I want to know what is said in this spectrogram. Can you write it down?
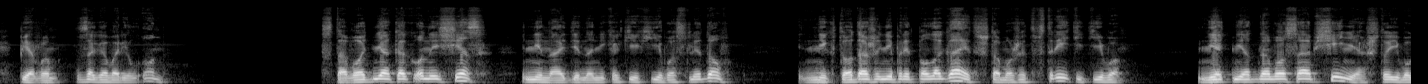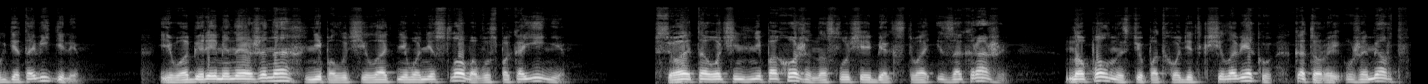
— первым заговорил он. «С того дня, как он исчез, не найдено никаких его следов. Никто даже не предполагает, что может встретить его. Нет ни одного сообщения, что его где-то видели». Его беременная жена не получила от него ни слова в успокоении. Все это очень не похоже на случай бегства из-за кражи, но полностью подходит к человеку, который уже мертв.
